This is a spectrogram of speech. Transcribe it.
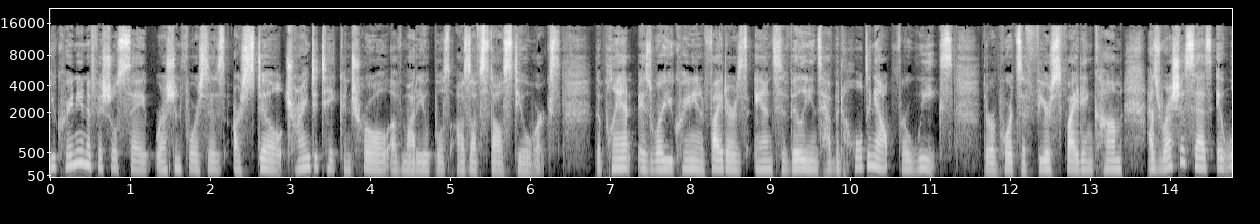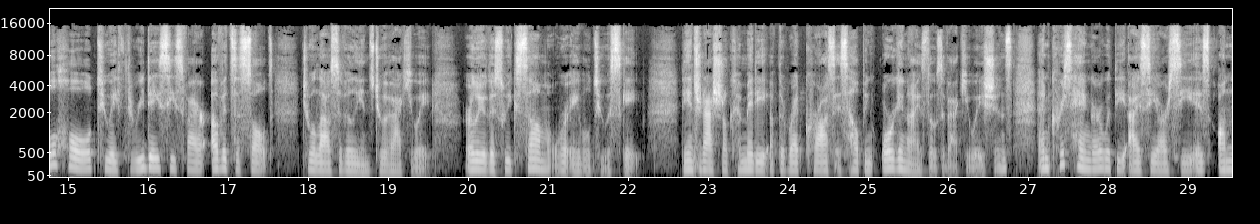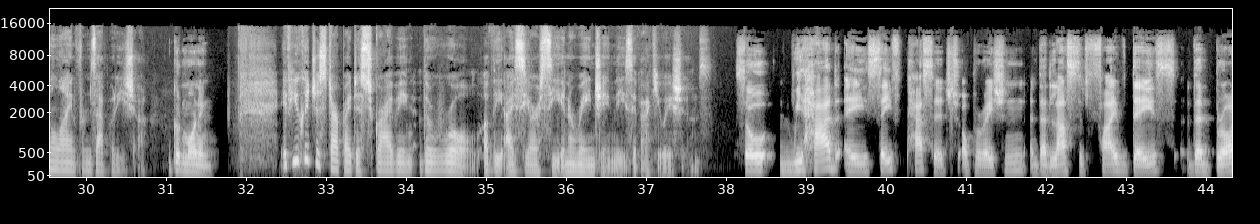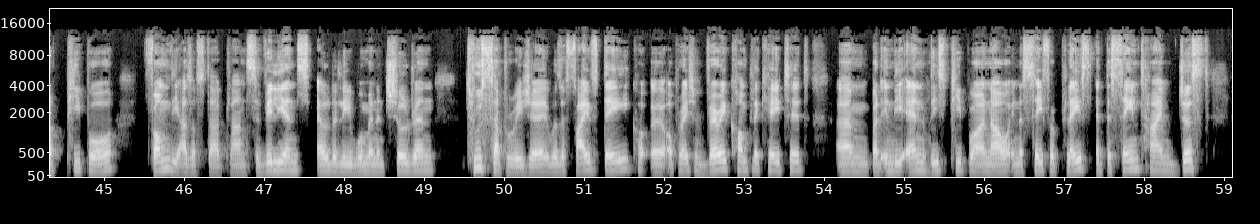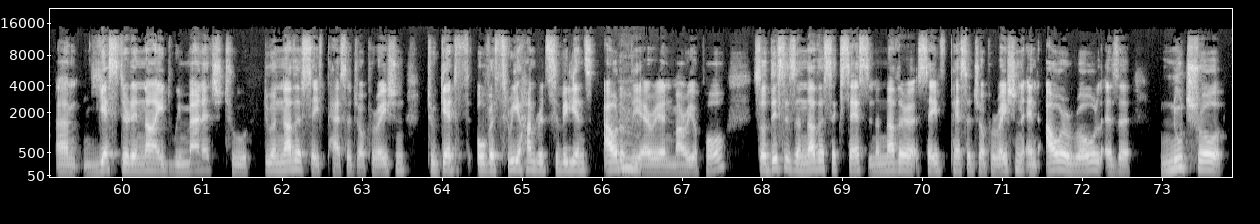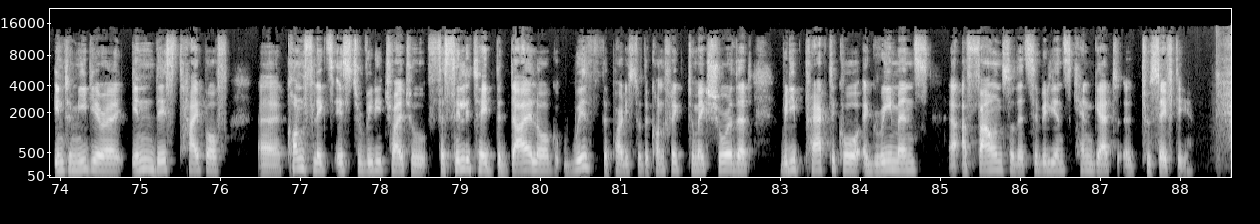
Ukrainian officials say Russian forces are still trying to take control of Mariupol's Azovstal steelworks. The plant is where Ukrainian fighters and civilians have been holding out for weeks. The reports of fierce fighting come as Russia says it will hold to a three day ceasefire of its assault to allow civilians to evacuate. Earlier this week, some were able to escape. The International Committee of the Red Cross is helping organize those evacuations, and Chris Hanger with the ICRC is on the line from Zaporizhia. Good morning. If you could just start by describing the role of the ICRC in arranging these evacuations. So, we had a safe passage operation that lasted five days that brought people from the Azovstal plant, civilians, elderly women, and children, to Zaporizhia. It was a five day co- uh, operation, very complicated. Um, but in the end, these people are now in a safer place. At the same time, just um, yesterday night, we managed to do another safe passage operation to get th- over 300 civilians out of mm. the area in Mariupol. So, this is another success in another safe passage operation. And our role as a neutral intermediary in this type of uh, conflicts is to really try to facilitate the dialogue with the parties to the conflict to make sure that really practical agreements uh, are found so that civilians can get uh, to safety.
